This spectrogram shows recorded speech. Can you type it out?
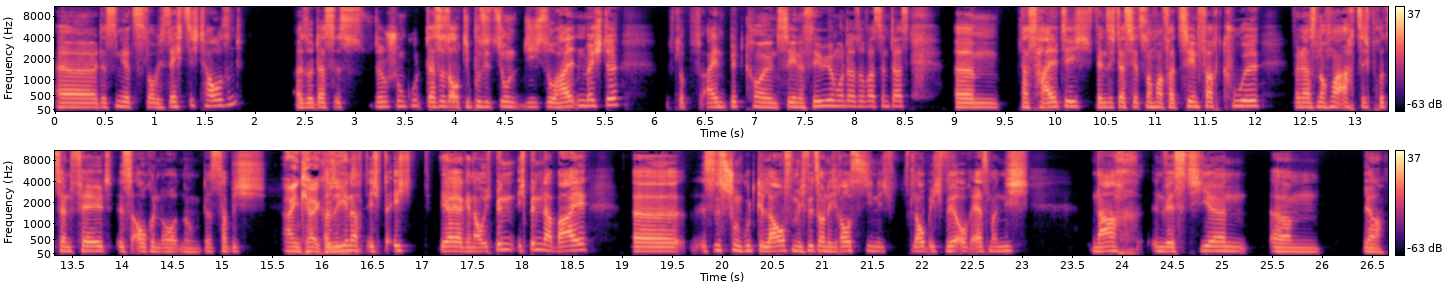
Äh, das sind jetzt, glaube ich, 60.000. Also das ist schon gut. Das ist auch die Position, die ich so halten möchte. Ich glaube, ein Bitcoin, 10 Ethereum oder sowas sind das. Ähm, das halte ich. Wenn sich das jetzt nochmal verzehnfacht, cool. Wenn das nochmal 80 Prozent fällt, ist auch in Ordnung. Das habe ich. Einkalkuliert. Also je nach, ich, ich, ja, ja, genau. Ich bin, ich bin dabei. Äh, es ist schon gut gelaufen. Ich will es auch nicht rausziehen. Ich glaube, ich will auch erstmal nicht nachinvestieren. Ähm, ja,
